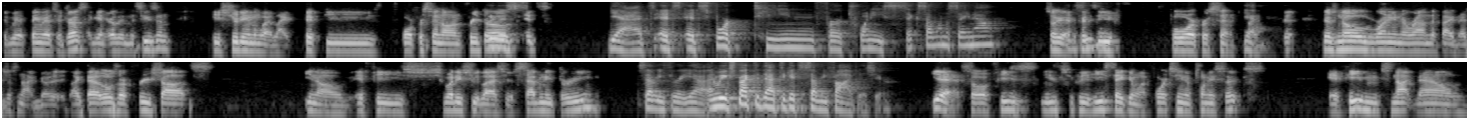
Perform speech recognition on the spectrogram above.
the thing that's addressed again early in the season. He's shooting what like fifty four percent on free throws. Was, it's yeah, it's it's it's fourteen for twenty six. I want to say now. So yeah, fifty four percent. Yeah. Like, there's no running around the fact that's just not good. Like that, those are free shots. You know, if he's what did he shoot last year? Seventy three. 73, yeah. And we expected that to get to 75 this year. Yeah. So if he's he's he's taking what 14 of 26, if he's knocked down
